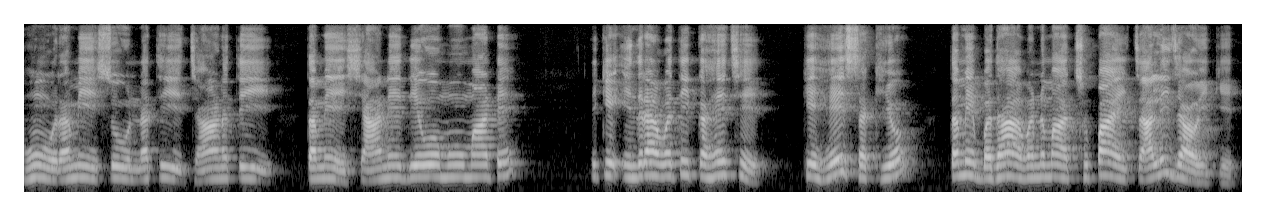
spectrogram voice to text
હું રમી શું નથી જાણતી. તમે શાને દેવો મું માટે? કે ઇન્દ્રાવતી કહે છે કે, હે સખીઓ, તમે બધા વનમાં છુપાઈ ચાલી જાઓ કે.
